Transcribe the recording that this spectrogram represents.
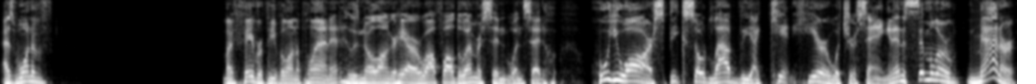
As one of my favorite people on the planet, who's no longer here, Ralph Waldo Emerson, once said, Who you are speaks so loudly, I can't hear what you're saying. And in a similar manner,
